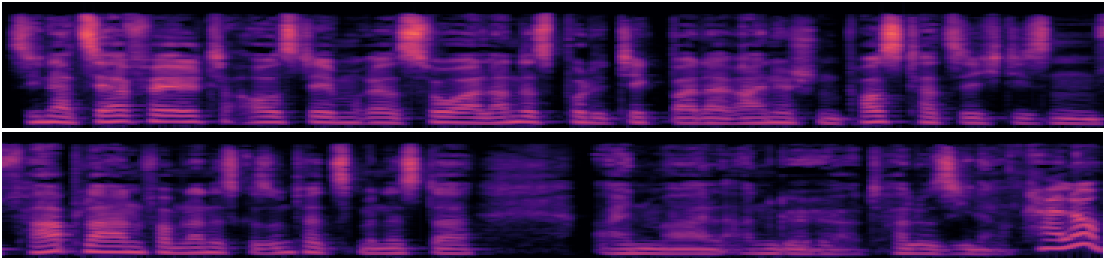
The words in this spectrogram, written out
Sina Zerfeld aus dem Ressort Landespolitik bei der Rheinischen Post hat sich diesen Fahrplan vom Landesgesundheitsminister einmal angehört. Hallo Sina. Hallo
